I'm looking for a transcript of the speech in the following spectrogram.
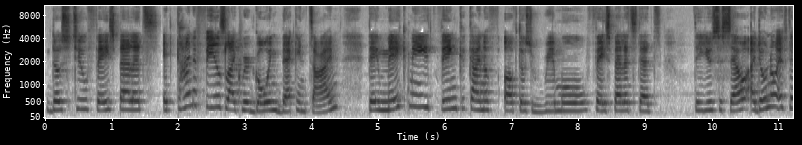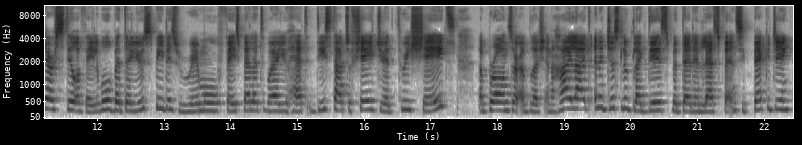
Those two face palettes, it kind of feels like we're going back in time. They make me think kind of of those Rimmel face palettes that they used to sell. I don't know if they are still available, but there used to be this Rimmel face palette where you had these types of shades. You had three shades, a bronzer, a blush and a highlight. And it just looked like this, but then in less fancy packaging.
